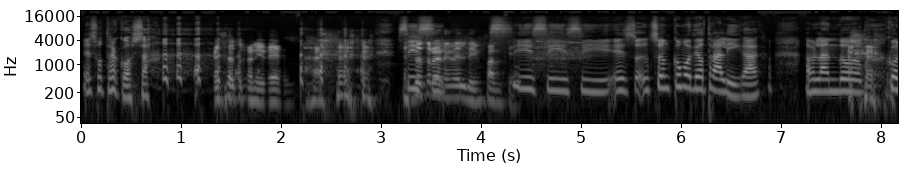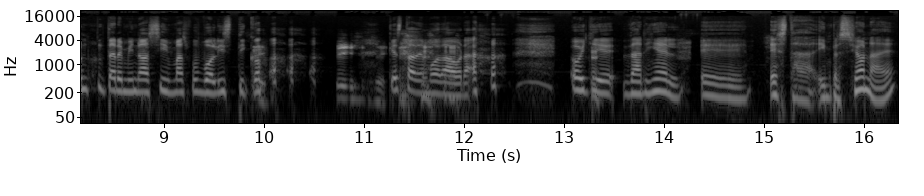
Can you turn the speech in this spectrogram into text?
es otra cosa. Es otro nivel. es otro nivel de infancia. Sí, sí, sí. son como de otra liga, hablando con un término así más futbolístico. Sí, sí, que está de moda ahora. Oye, Daniel, eh, esta impresiona, ¿eh?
